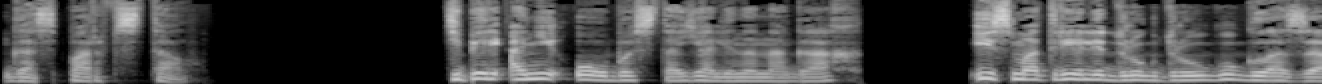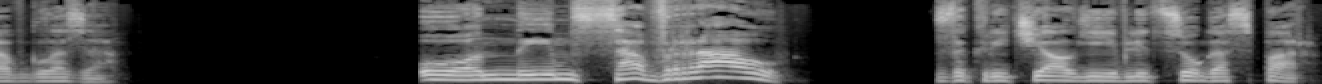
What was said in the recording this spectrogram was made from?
Гаспар встал. Теперь они оба стояли на ногах и смотрели друг другу глаза в глаза. «Он им соврал!» — закричал ей в лицо Гаспар.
